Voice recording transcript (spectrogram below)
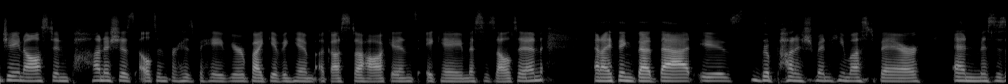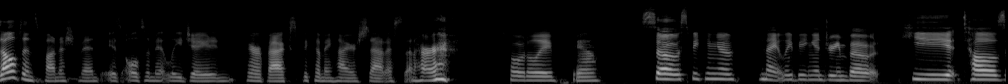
Jane Austen punishes Elton for his behavior by giving him Augusta Hawkins, aka Mrs. Elton. And I think that that is the punishment he must bear. And Mrs. Elton's punishment is ultimately Jane Fairfax becoming higher status than her. totally. Yeah. So speaking of Knightley being a dreamboat, he tells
